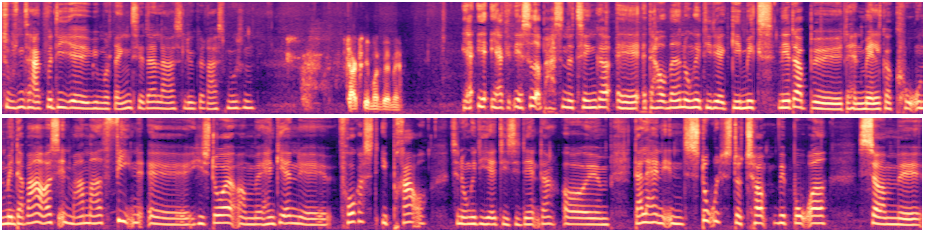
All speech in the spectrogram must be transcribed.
Tusind tak, fordi øh, vi måtte ringe til dig, Lars Lykke Rasmussen. Tak, fordi jeg måtte være med. Jeg, jeg, jeg sidder bare sådan og tænker, øh, at der har jo været nogle af de der gimmicks, netop øh, da han malker konen, men der var også en meget, meget fin øh, historie om, øh, han giver en øh, frokost i Prag til nogle af de her dissidenter, og øh, der lader han en stol stå tom ved bordet, som øh,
